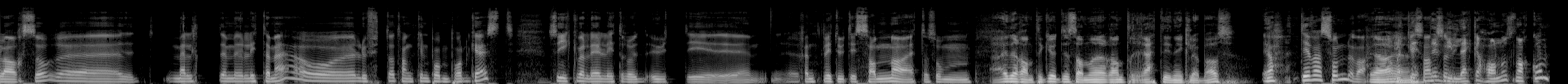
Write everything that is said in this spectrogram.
Larser eh, meldte meg litt til meg og lufta tanken på en podkast. Så gikk vel det litt ut i eh, Rent litt ut i sanda ettersom Nei, det rant ikke ut i sanda, det rant rett inn i Clubhouse. Ja, det var sånn det var. Ja, ja. Ikke sant? Det Så, vil jeg ikke ha noe snakk om.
